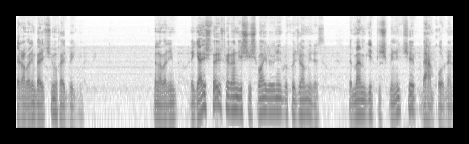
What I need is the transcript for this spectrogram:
بنابراین برای چی می‌خواید بگید؟ بنابراین نگهش دارید فعلا یه شیش ماهی ببینید به کجا می‌رسه. به من میگید پیش بینید چه به هم خوردنش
